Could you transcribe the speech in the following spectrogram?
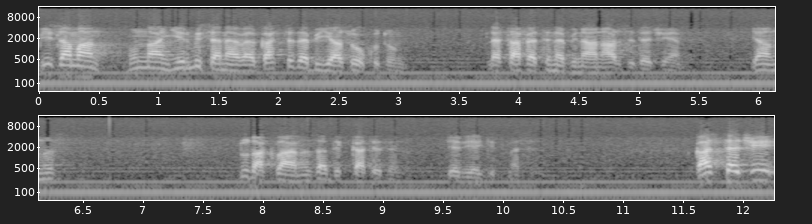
Bir zaman bundan 20 sene evvel gazetede bir yazı okudum. Letafetine binaen arz edeceğim. Yalnız dudaklarınıza dikkat edin, geriye gitmesin. Gazeteci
